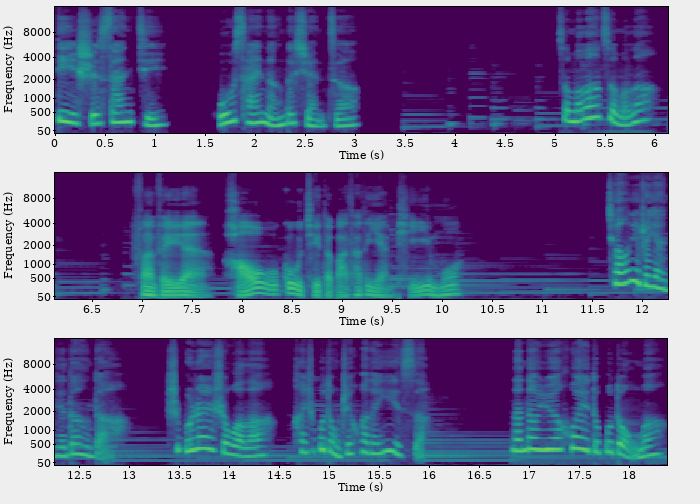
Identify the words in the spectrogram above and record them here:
第十三集，无才能的选择。怎么了？怎么了？范飞燕毫无顾忌的把他的眼皮一摸。瞧你这眼睛瞪的，是不认识我了，还是不懂这话的意思？难道约会都不懂吗？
